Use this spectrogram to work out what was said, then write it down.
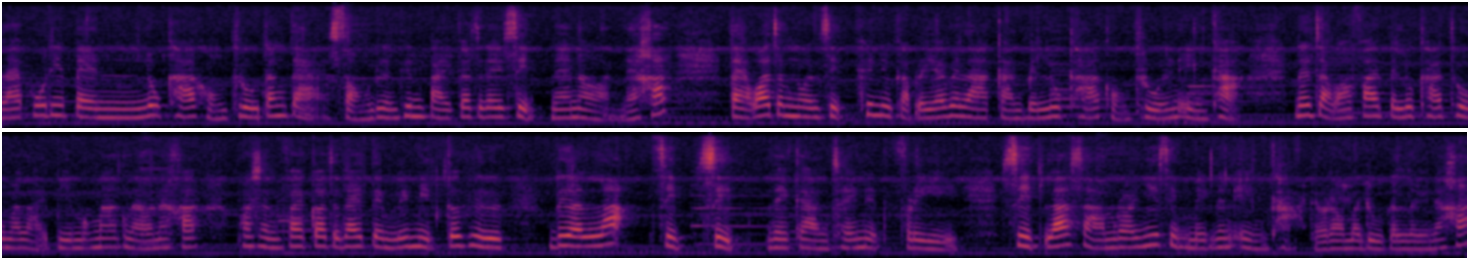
และผู้ที่เป็นลูกค้าของ True ตั้งแต่ 2 เดือนขึ้นไปก็จะได้สิทธิ์แน่นอนนะคะ แต่ว่าจำนวนสิทธิ์ขึ้นอยู่กับระยะเวลาการเป็นลูกค้าของ True นั่นเองค่ะ เนื่องจากว่าฝ้ายเป็นลูกค้า True มาหลายปีมากๆแล้วนะคะ เพราะฉะนั้นฝ้ายก็จะได้เต็มลิมิตก็คือ เดือนละ 10 สิทธิ์ในการใช้เน็ตฟรี สิทธิ์ละ 320 เมกนั่นเองค่ะ เดี๋ยวเรามาดูกันเลยนะคะ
